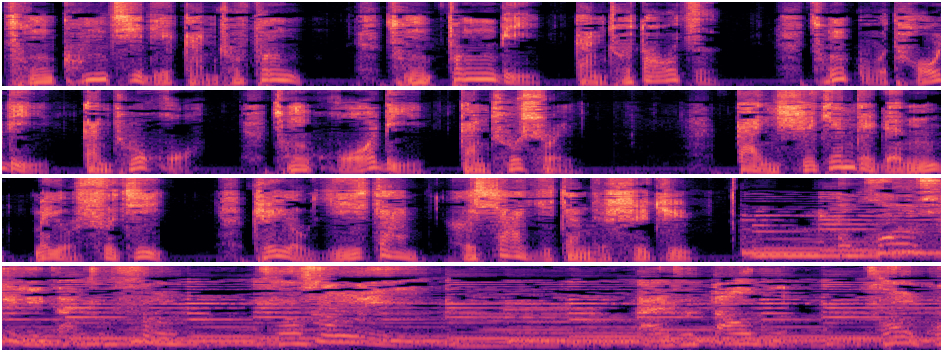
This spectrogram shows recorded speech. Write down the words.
从空气里赶出风，从风里赶出刀子，从骨头里赶出火，从火里赶出水。赶时间的人没有四季，只有一站和下一站的诗句。从空气里赶出风，从风里赶出刀子，从骨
